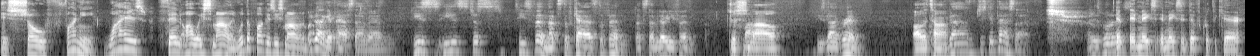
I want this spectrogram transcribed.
is so funny? Why is Finn always smiling? What the fuck is he smiling about? You gotta get past that, man. He's he's just He's Finn. That's the cat. That's the Finn. That's WWE Finn. Just Smile. smile He's got a grin. all the You time. gotta just get past that. That is what it It, is. it makes it makes it difficult to care.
